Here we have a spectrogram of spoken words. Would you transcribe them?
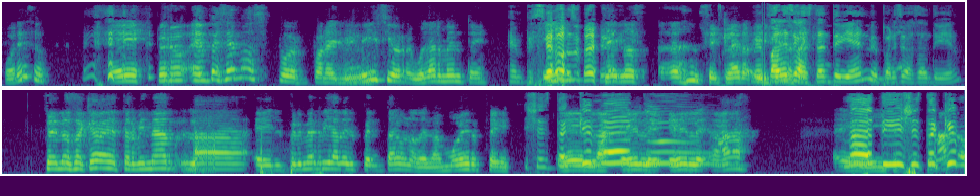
Por eso. Eh, pero empecemos por, por el inicio regularmente. Empecemos por- se nos, ah, sí, claro. Me y parece bastante bien, me parece bastante bien. se nos acaba de terminar la, el primer día del Pentágono de la Muerte. Se está la quemando. LLA. Eh, Mati, se está quemando.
